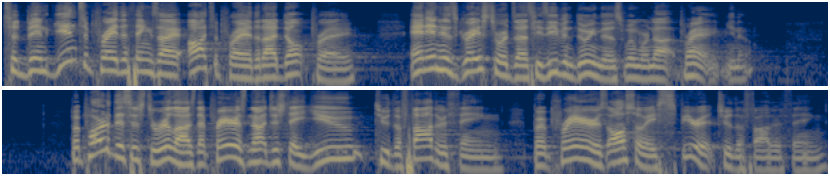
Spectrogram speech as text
to begin to pray the things I ought to pray that I don't pray. And in his grace towards us, he's even doing this when we're not praying, you know. But part of this is to realize that prayer is not just a you to the Father thing, but prayer is also a spirit to the Father thing.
